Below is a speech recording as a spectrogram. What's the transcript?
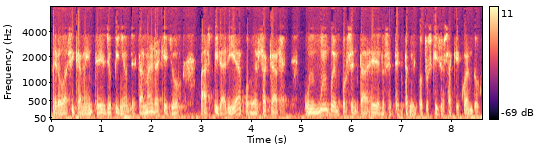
pero básicamente es de opinión, de tal manera que yo aspiraría a poder sacar un muy buen porcentaje de los 70 mil votos que yo saqué cuando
